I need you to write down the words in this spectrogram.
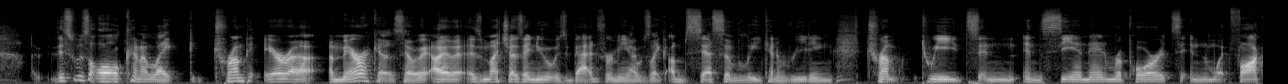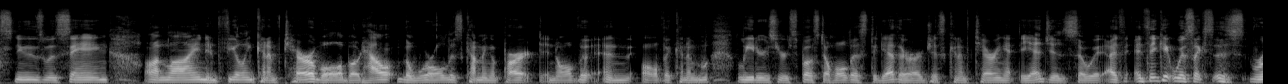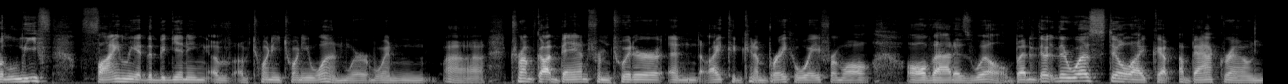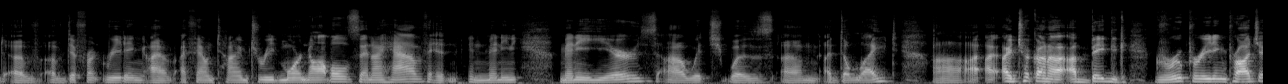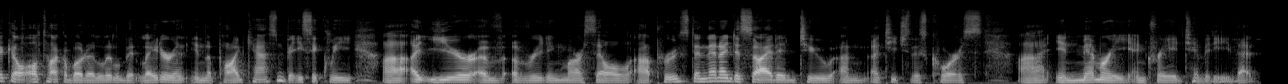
this was all kind of like Trump era America. So I, as much as I knew it was bad for me, I was like obsessively kind of reading Trump tweets and, and CNN reports and what Fox News was saying online and feeling kind of terrible about how the world is coming apart and all the and all the kind of leaders who are supposed to hold us together are just kind of tearing at the edges. So I, th- I think it was like this relief finally at the beginning of, of 2021 where when uh, Trump got banned from Twitter and I could kind of break away from all all that as well. But there, there was still like a, a background of, of different reading. I, I found time to read more novels than I have in, in many, many years, uh, which was um, a delight. Uh, I, I, took on a, a, big group reading project. I'll, I'll, talk about it a little bit later in, in the podcast. Basically, uh, a year of, of reading Marcel uh, Proust. And then I decided to um, uh, teach this course uh, in memory and creativity that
